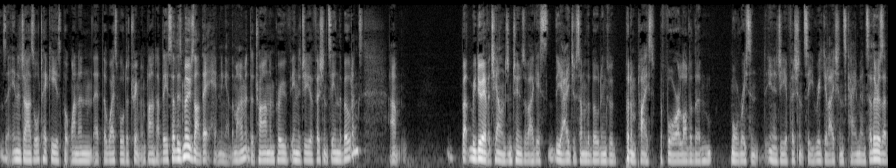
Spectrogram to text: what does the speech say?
it's Energize Otaki has put one in at the wastewater treatment plant up there. So there's moves like that happening at the moment to try and improve energy efficiency in the buildings. Um, but we do have a challenge in terms of, I guess, the age of some of the buildings were put in place before a lot of the more recent energy efficiency regulations came in. So there is a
